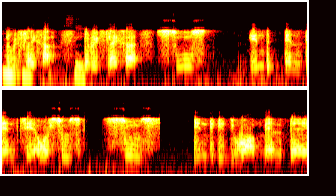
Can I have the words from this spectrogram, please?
refleja, que refleja sus independencia o sus individual men's day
